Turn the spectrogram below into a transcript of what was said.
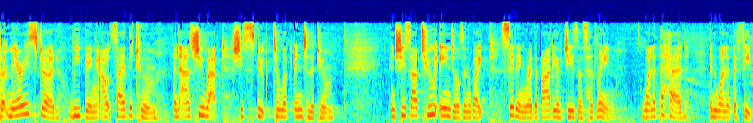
But Mary stood weeping outside the tomb, and as she wept, she stooped to look into the tomb. And she saw two angels in white sitting where the body of Jesus had lain, one at the head and one at the feet.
